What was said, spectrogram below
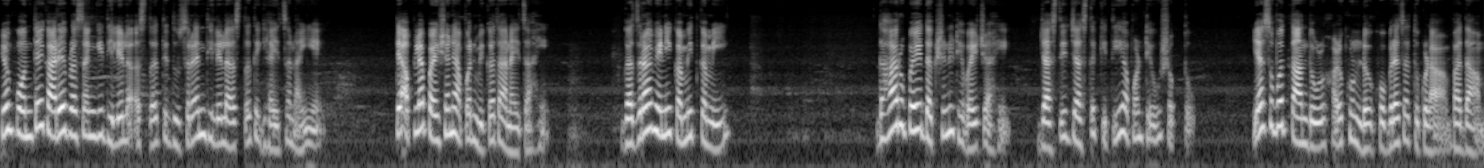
किंवा कोणत्याही कार्यप्रसंगी दिलेलं असतं ते दुसऱ्याने दिलेलं असतं ते घ्यायचं नाही आहे ते आपल्या पैशाने आपण विकत आणायचं आहे. गजरा वेणी कमीत कमी दहा रुपये दक्षिणे ठेवायचे आहे. जास्तीत जास्त कितीही आपण ठेवू शकतो. यासोबत तांदूळ हळकुंड खोबऱ्याचा तुकडा बदाम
